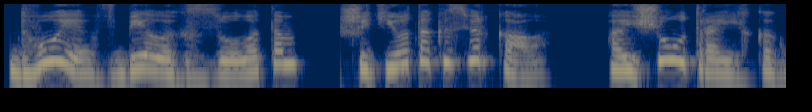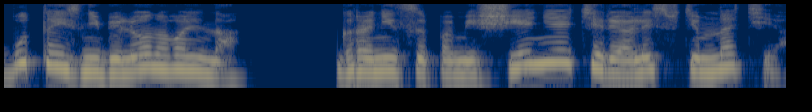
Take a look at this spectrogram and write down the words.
Двое в белых с золотом, шитье так и сверкало. А еще у троих как будто из небеленого льна. Границы помещения терялись в темноте.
